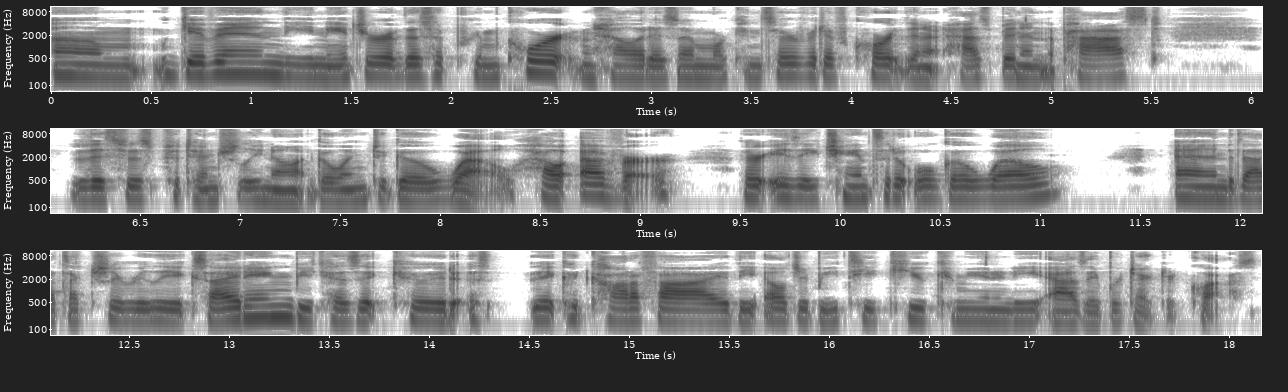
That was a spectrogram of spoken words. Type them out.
Um, given the nature of the Supreme Court and how it is a more conservative court than it has been in the past, this is potentially not going to go well. However, there is a chance that it will go well, and that's actually really exciting because it could it could codify the LGBTQ community as a protected class.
